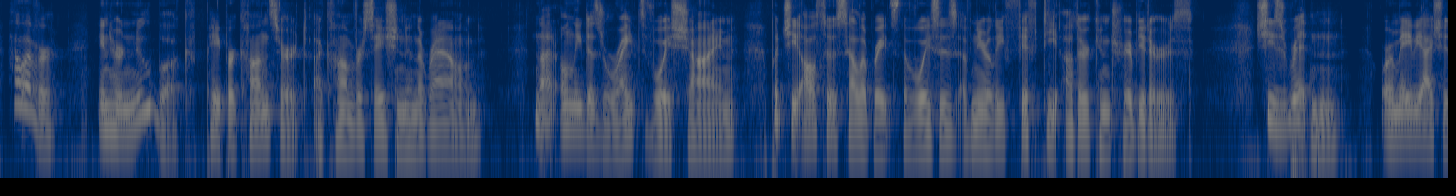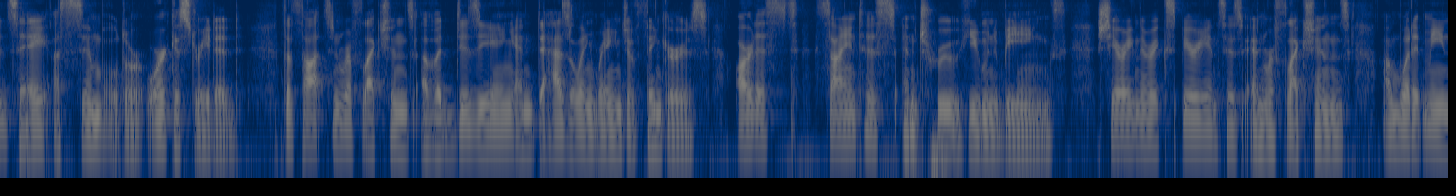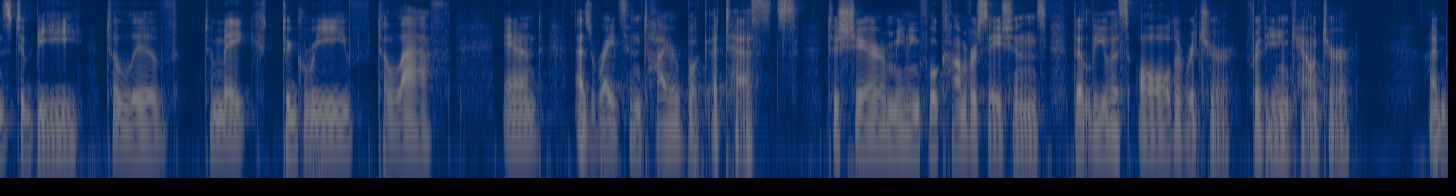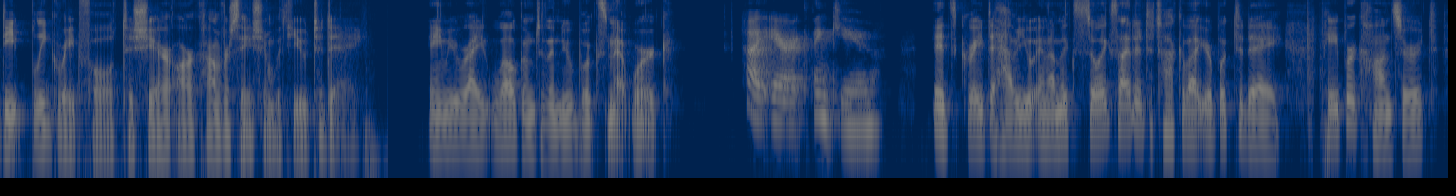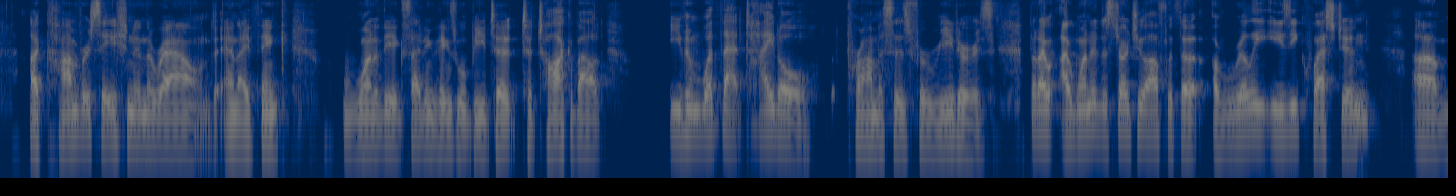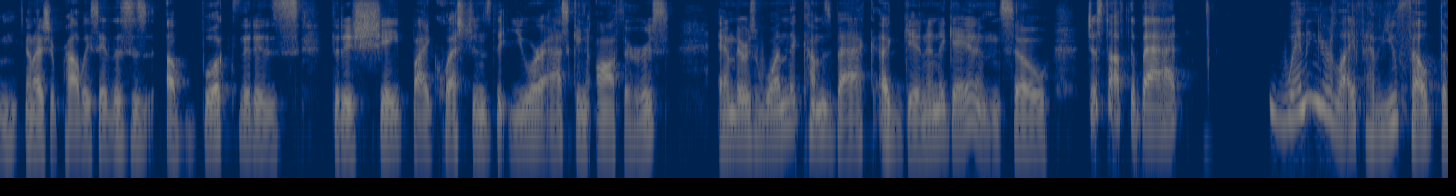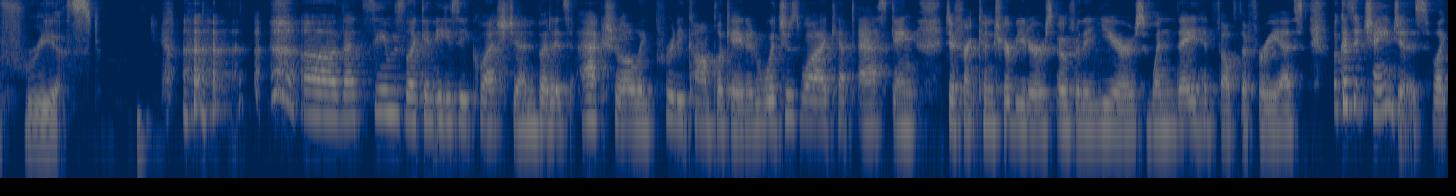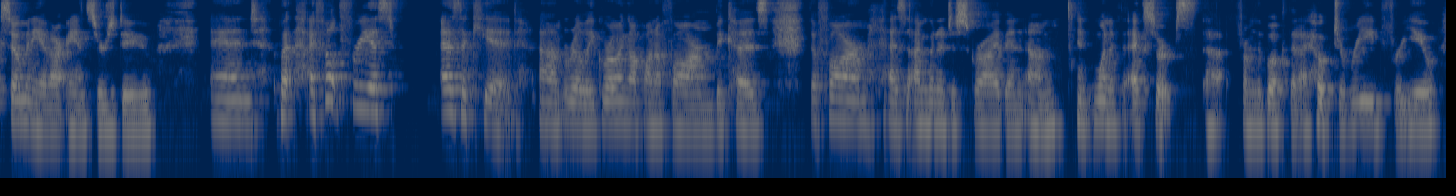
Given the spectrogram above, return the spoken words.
However, in her new book, Paper Concert A Conversation in the Round, not only does Wright's voice shine, but she also celebrates the voices of nearly 50 other contributors. She's written, or maybe I should say assembled or orchestrated, the thoughts and reflections of a dizzying and dazzling range of thinkers, artists, scientists, and true human beings, sharing their experiences and reflections on what it means to be, to live, to make, to grieve, to laugh, and, as Wright's entire book attests, to share meaningful conversations that leave us all the richer for the encounter. I'm deeply grateful to share our conversation with you today. Amy Wright, welcome to the New Books Network. Hi, Eric. Thank you. It's great to have you, and I'm so excited to talk about your book today Paper Concert A Conversation in the Round. And I think one of the exciting things will be to, to talk about even what that title promises for readers. But I, I wanted to start you off with a, a really easy question. Um, and I should probably say this is a book that is that is shaped by questions that you are asking authors. And there's one that comes back again and again. So just off the bat, when in your life have you felt the freest? uh, that seems like an easy question, but it's actually pretty complicated, which is why I kept asking different contributors over the years when they had felt the freest, because it changes, like so many of our answers do. And, but I felt freest as a kid, um, really growing up on a farm, because the farm, as I'm going to describe in um, in one of the excerpts uh, from the book that I hope to read for you,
